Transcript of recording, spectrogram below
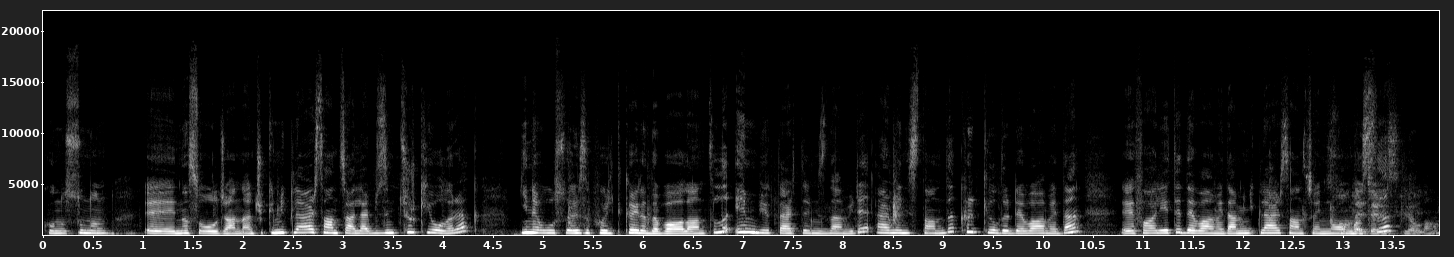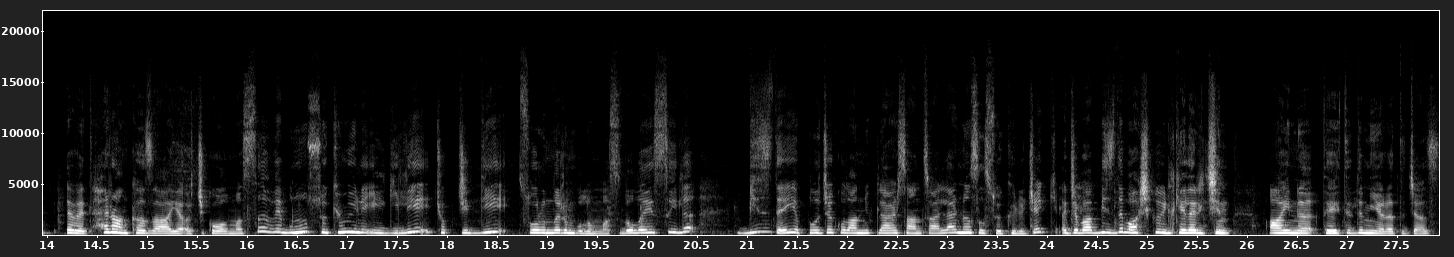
konusunun e, nasıl olacağından. Çünkü nükleer santraller bizim Türkiye olarak yine uluslararası politikayla da bağlantılı en büyük dertlerimizden biri Ermenistan'da 40 yıldır devam eden e, faaliyete devam eden bir nükleer santralin Son olması. Olan. Evet her an kazaya açık olması ve bunun sökümüyle ilgili çok ciddi sorunların bulunması. Dolayısıyla bizde yapılacak olan nükleer santraller nasıl sökülecek? Acaba biz de başka ülkeler için aynı tehdidi mi yaratacağız?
